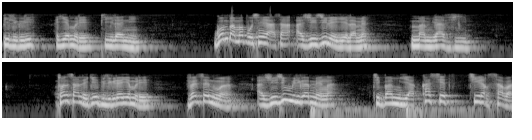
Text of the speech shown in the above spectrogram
Piligli ayemre pilani. Gwamba mwa posen yasa a Jezu le ye lamen, mamiya viyem. tõnd sã n le ges bilgrã yembre vɛrsɛ nuã a zeezi wilga menga tɩ bãmb ya ka set tɩrg saba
